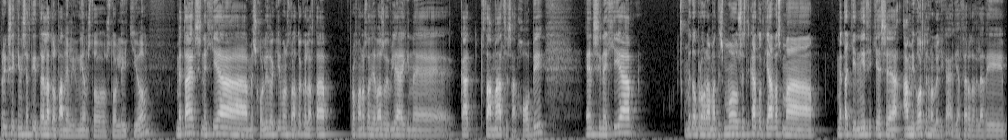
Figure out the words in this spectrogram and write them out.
πριν ξεκινήσει αυτή η τρέλα των Πανελληνίων στο, στο Λύκειο, μετά, εν συνεχεία, με σχολή δοκίμων, στρατό και όλα αυτά, προφανώς όταν διαβάζω βιβλία έγινε κάτι που σταμάτησε σαν χόμπι. Εν συνεχεία, με τον προγραμματισμό, ουσιαστικά το διάβασμα μετακινήθηκε σε αμυγός τεχνολογικά ενδιαφέροντα, δηλαδή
